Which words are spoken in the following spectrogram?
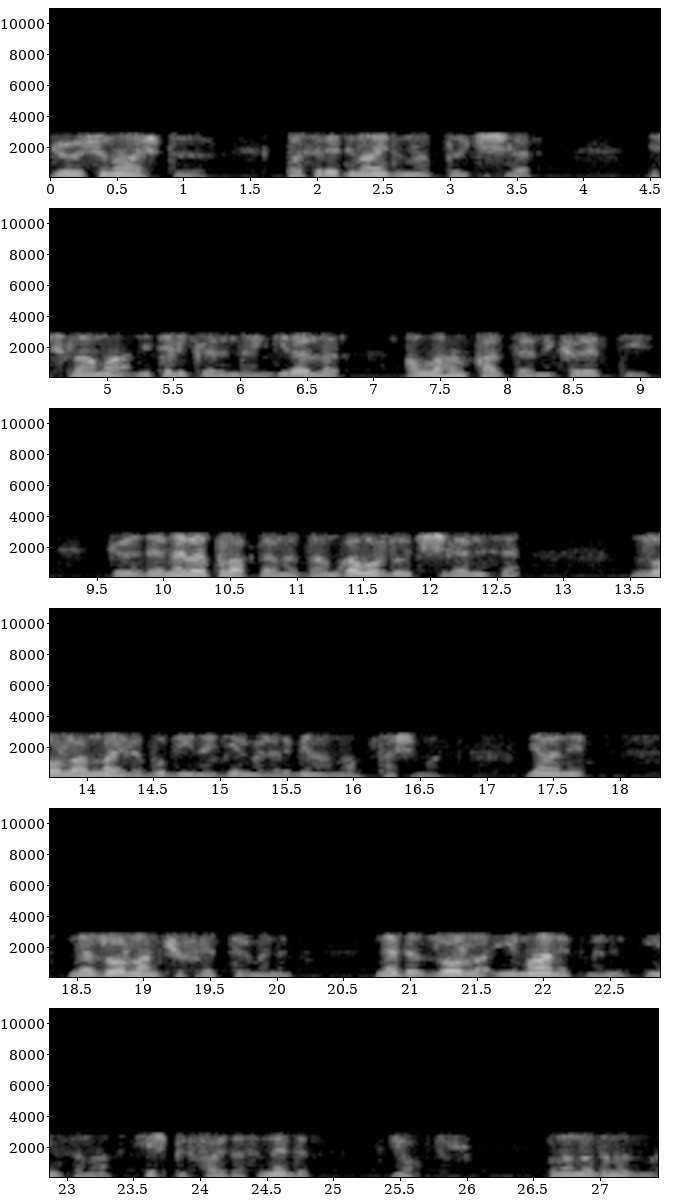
göğsünü açtığı, basiretini aydınlattığı kişiler İslam'a niteliklerinden girerler. Allah'ın kalplerini kör ettiği, gözlerine ve kulaklarına damga vurduğu kişilerin ise zorlanma ile bu dine girmeleri bir anlam taşımaz. Yani ne zorla küfrettirmenin ne de zorla iman etmenin insana hiçbir faydası nedir? Yoktur. Bunu anladınız mı?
